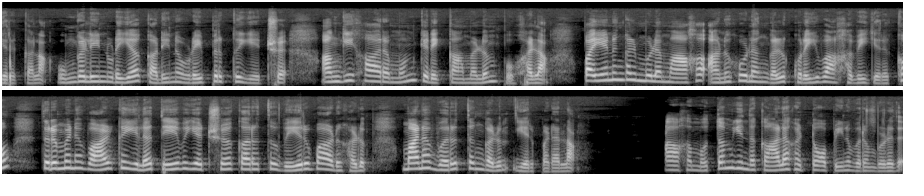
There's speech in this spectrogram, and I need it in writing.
இருக்கலாம். உங்களினுடைய கடின உழைப்பிற்கு ஏற்ற அங்கீகாரமும் கிடைக்காமலும் போகலாம். பயணங்கள் மூலமாக அனுகூலங்கள் குறைவாகவே இருக்கும். திருமண வாழ்க்கையில் தேவையற்ற கருத்து வேறுபாடுகளும் மன வருத்தங்களும் ஏற்படலாம். ஆக மொத்தம் இந்த காலகட்டம் அப்படின்னு வரும்பொழுது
